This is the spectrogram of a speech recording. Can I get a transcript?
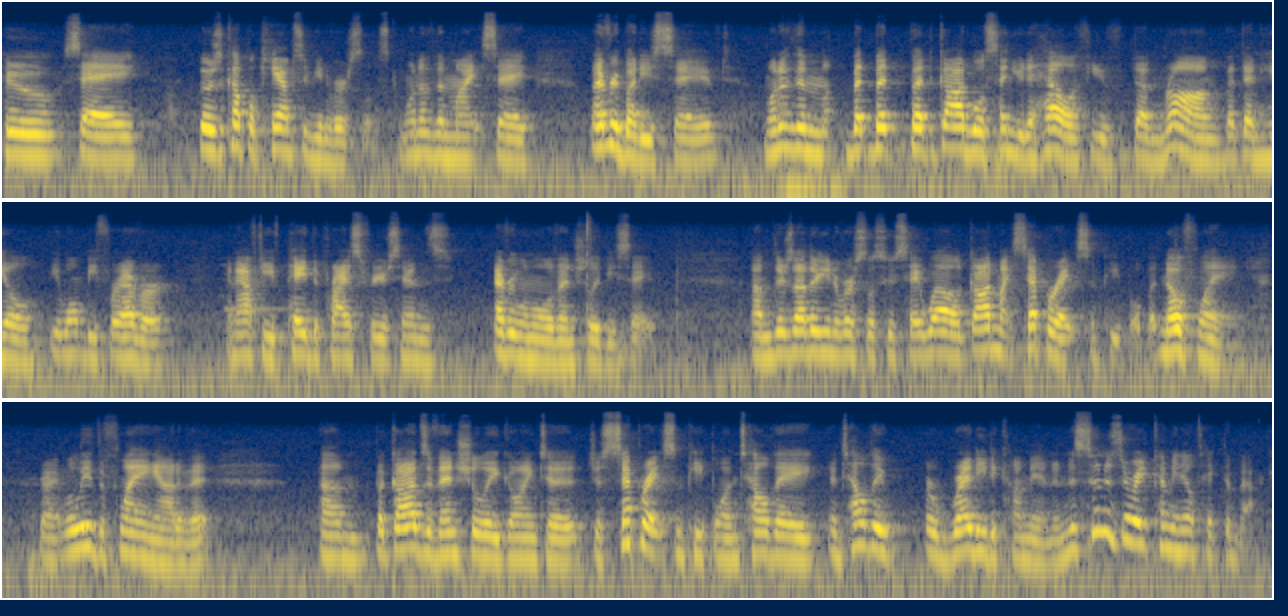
who say there's a couple camps of universalists. One of them might say everybody's saved. One of them, but but but God will send you to hell if you've done wrong. But then He'll it won't be forever. And after you've paid the price for your sins, everyone will eventually be saved. Um, there's other universalists who say, well, God might separate some people, but no flaying. Right? We'll leave the flaying out of it. Um, but God's eventually going to just separate some people until they until they are ready to come in. And as soon as they're ready to come in, He'll take them back.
